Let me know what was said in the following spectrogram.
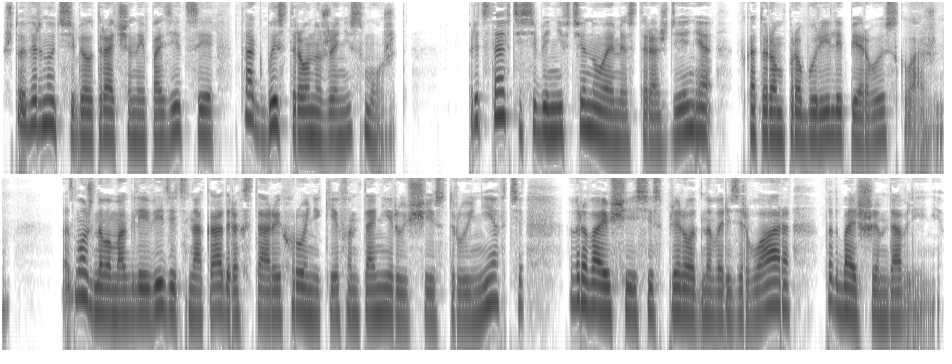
что вернуть себе утраченные позиции так быстро он уже не сможет. Представьте себе нефтяное месторождение, в котором пробурили первую скважину. Возможно, вы могли видеть на кадрах старой хроники фонтанирующие струи нефти, вырывающиеся из природного резервуара под большим давлением.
